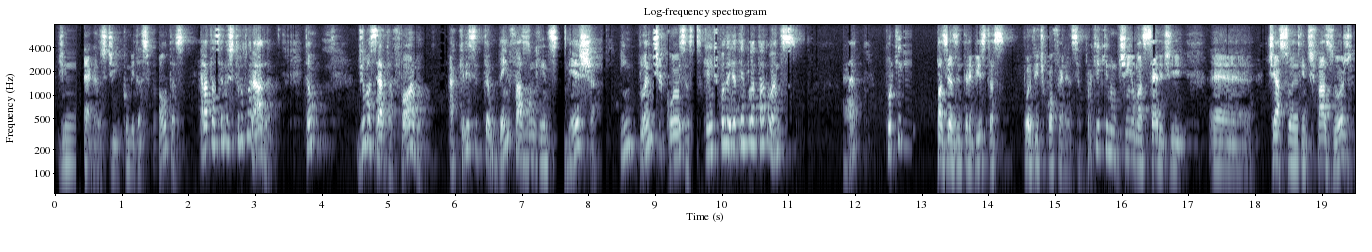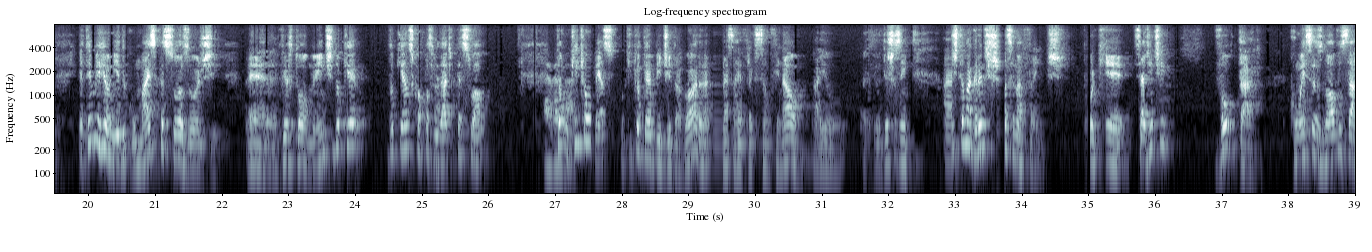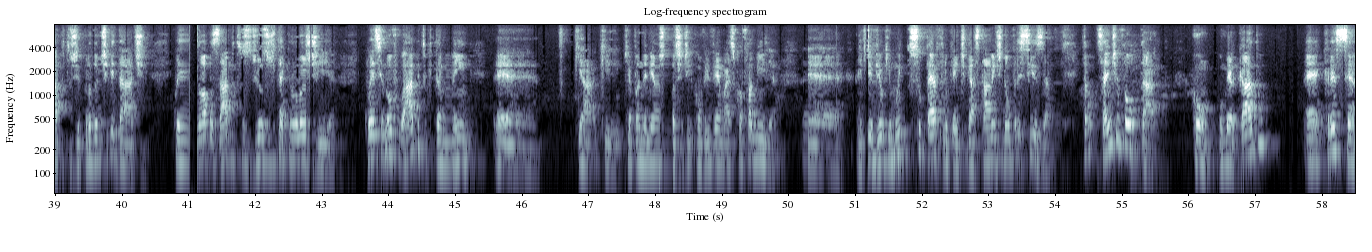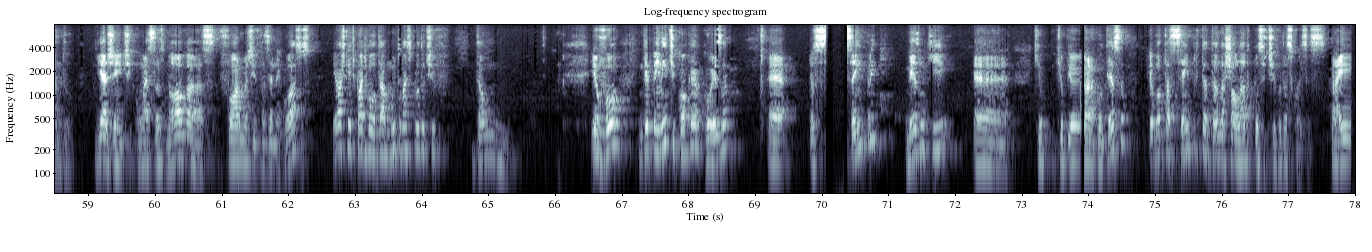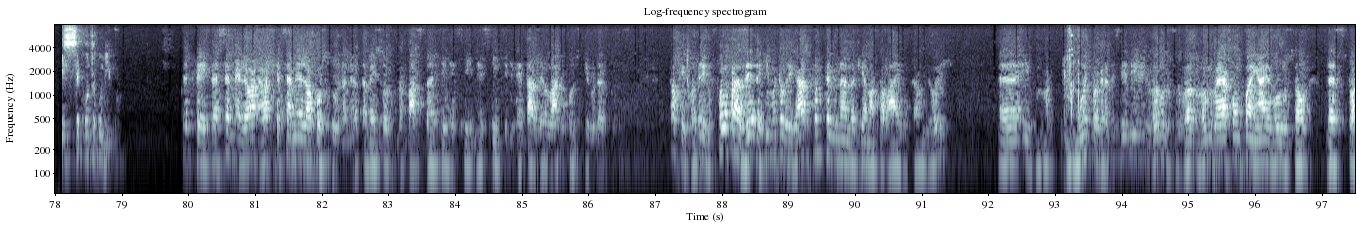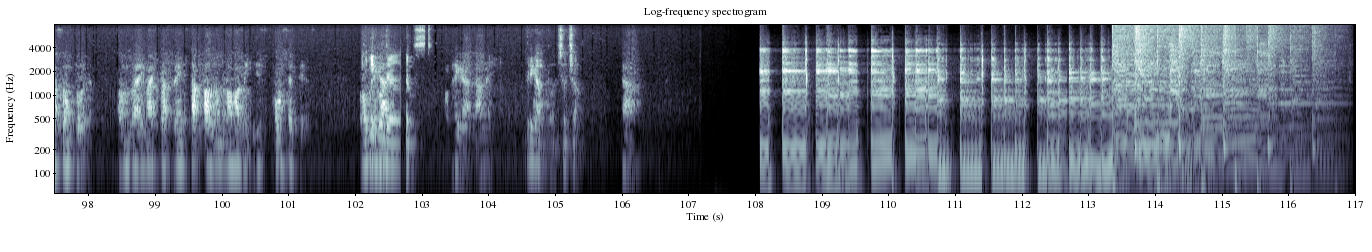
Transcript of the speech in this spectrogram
de entregas de comidas prontas, ela está sendo estruturada. Então, de uma certa forma, a crise também faz com que a gente se mexa e implante coisas que a gente poderia ter implantado antes. Né? Por que fazer as entrevistas por videoconferência? Por que, que não tinha uma série de, é, de ações que a gente faz hoje? Eu tenho me reunido com mais pessoas hoje é, virtualmente do que, do que antes com a possibilidade pessoal. É então, o que, que eu peço, o que, que eu tenho pedido agora, né, nessa reflexão final, aí eu, eu deixo assim, a gente tem uma grande chance na frente, porque se a gente voltar com esses novos hábitos de produtividade, com esses novos hábitos de uso de tecnologia, com esse novo hábito que também é, que, a, que, que, a pandemia nos trouxe de conviver mais com a família. É, a gente viu que muito supérfluo que a gente gastava, a gente não precisa. Então, se a gente voltar com o mercado é, crescendo e a gente com essas novas formas de fazer negócios, eu acho que a gente pode voltar muito mais produtivo. Então, eu vou, independente de qualquer coisa, é, eu sempre, mesmo que, é, que, que, o pior aconteça, eu vou estar sempre tentando achar o lado positivo das coisas. Para isso, você conta comigo. Perfeito, essa é a melhor, eu acho que essa é a melhor postura, né? Eu também sou bastante nesse, nesse sentido, de tentar ver o lado positivo das coisas. Ok, Rodrigo, foi um prazer aqui, muito obrigado. Estamos terminando aqui a nossa live então de hoje. É, e muito agradecido e vamos, vamos, vamos acompanhar a evolução dessa situação toda. Vamos aí mais para frente estar falando novamente disso, com certeza. Obrigado. Com Deus. Obrigado. Amém. Obrigado. Tchau, tchau. Tchau.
